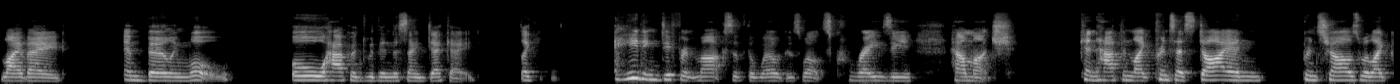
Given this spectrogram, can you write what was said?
Live Aid, and Berlin Wall all happened within the same decade. Like hitting different marks of the world as well. It's crazy how much can happen. Like Princess Di and Prince Charles were like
